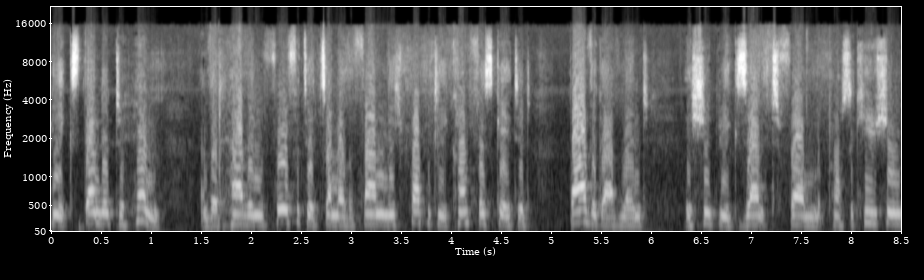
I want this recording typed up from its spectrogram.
be extended to him and that having forfeited some of the family's property confiscated by the government, it should be exempt from prosecution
